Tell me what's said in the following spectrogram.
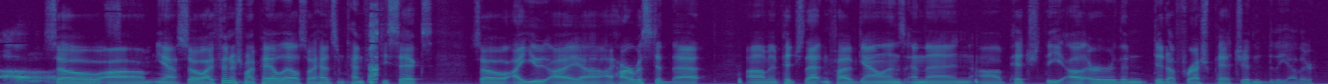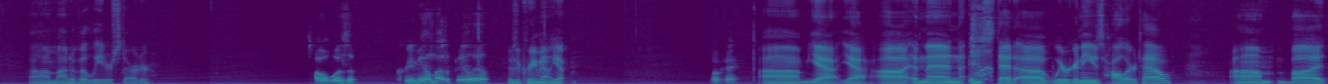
Ah. So um, yeah, so I finished my pale ale, so I had some 1056. So I u- I uh, I harvested that um, and pitched that in five gallons, and then uh, pitched the uh, or then did a fresh pitch into the other um, out of a liter starter. oh, it was a cream ale, not a pale ale. It was a cream ale. Yep. Okay. Um, yeah, yeah. Uh, and then instead of we were gonna use Hallertau, um, but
